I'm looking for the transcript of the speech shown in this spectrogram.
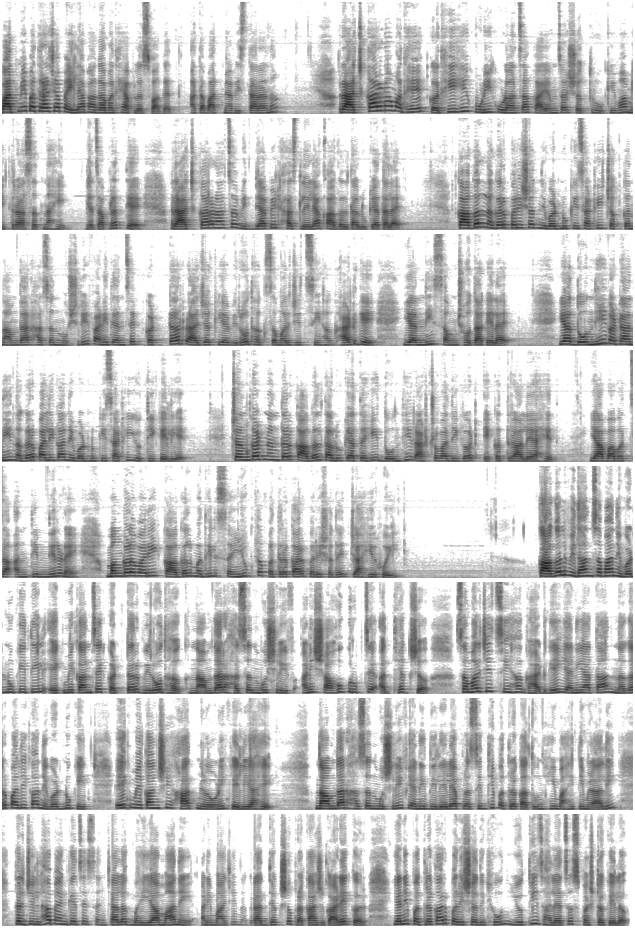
बातमीपत्राच्या पहिल्या भागामध्ये आपलं स्वागत. आता बातम्या विस्तारानं. राजकारणामध्ये कधीही कुणी कुणाचा कायमचा शत्रू किंवा मित्र असत नाही याचा प्रत्यय राजकारणाचं विद्यापीठ असलेल्या कागल तालुक्यात आलाय. कागल नगरपरिषद निवडणुकीसाठी चक्क नामदार हसन मुश्रीफ आणि त्यांचे कट्टर राजकीय विरोधक समरजित सिंह घाटगे यांनी समझोता केलाय. या दोन्ही गटांनी नगरपालिका निवडणुकीसाठी युती केली आहे चंदगडनंतर कागल तालुक्यातही दोन्ही राष्ट्रवादी गट एकत्र आले आहेत. याबाबतचा अंतिम निर्णय मंगळवारी कागलमधील संयुक्त पत्रकार परिषदेत जाहीर होईल. कागल विधानसभा निवडणुकीतील एकमेकांचे कट्टर विरोधक नामदार हसन मुश्रीफ आणि शाहू ग्रुपचे अध्यक्ष समरजित सिंह घाटगे यांनी आता नगरपालिका निवडणुकीत एकमेकांशी हात मिळवणी केली आहे. नामदार हसन मुश्रीफ यांनी दिलेल्या प्रसिद्धी पत्रकातून ही माहिती मिळाली. तर जिल्हा बँकेचे संचालक भैया माने आणि माजी नगराध्यक्ष प्रकाश गाडेकर यांनी पत्रकार परिषद घेऊन युती झाल्याचं स्पष्ट केलं.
